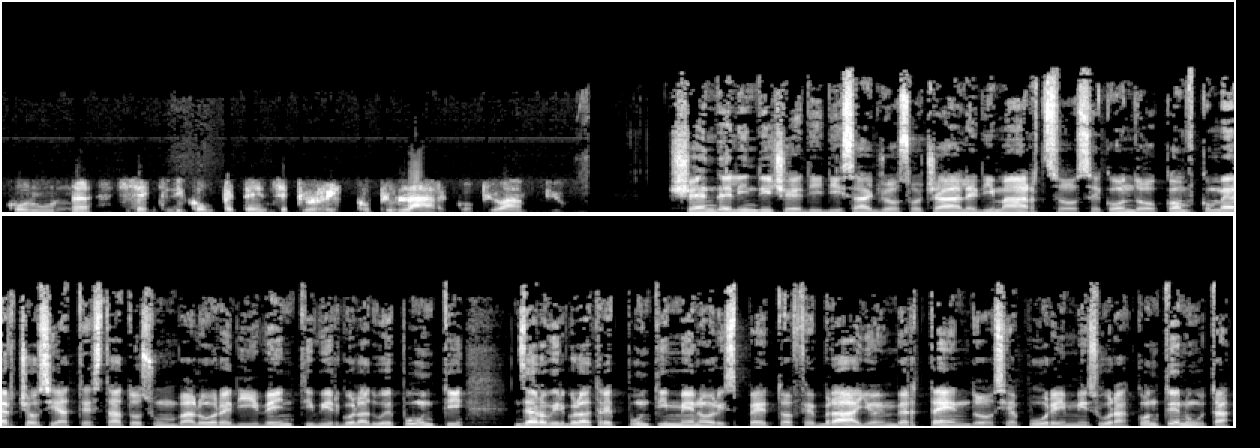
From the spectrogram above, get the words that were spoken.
con un set di competenze più ricco, più largo, più ampio. Scende l'indice di disagio sociale di marzo, secondo Confcommercio si è attestato su un valore di 20,2 punti, 0,3 punti in meno rispetto a febbraio, invertendo, sia pure in misura contenuta,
